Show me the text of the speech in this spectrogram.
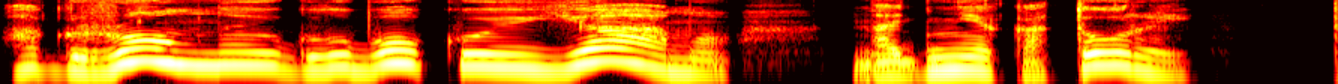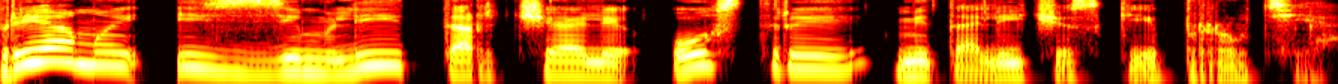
огромную глубокую яму, на дне которой прямо из земли торчали острые металлические прутья.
